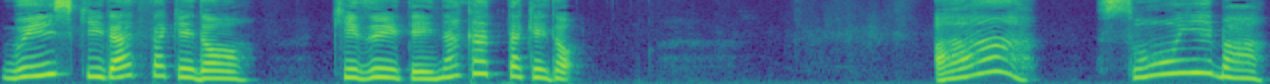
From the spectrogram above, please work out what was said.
無意識だったけど、気づいていなかったけど、ああ、そういえば、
